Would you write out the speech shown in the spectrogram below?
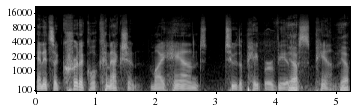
and it's a critical connection, my hand to the paper via Yep. this pen. Yep.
